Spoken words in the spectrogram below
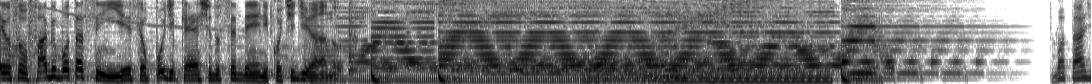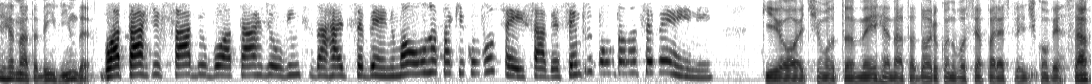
eu sou Fábio Botassin e esse é o podcast do CBN Cotidiano. Boa tarde, Renata, bem-vinda. Boa tarde, Fábio. Boa tarde, ouvintes da Rádio CBN. Uma honra estar aqui com vocês, sabe? É sempre bom estar na CBN. Que ótimo também, Renata. Adoro quando você aparece para a gente conversar.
